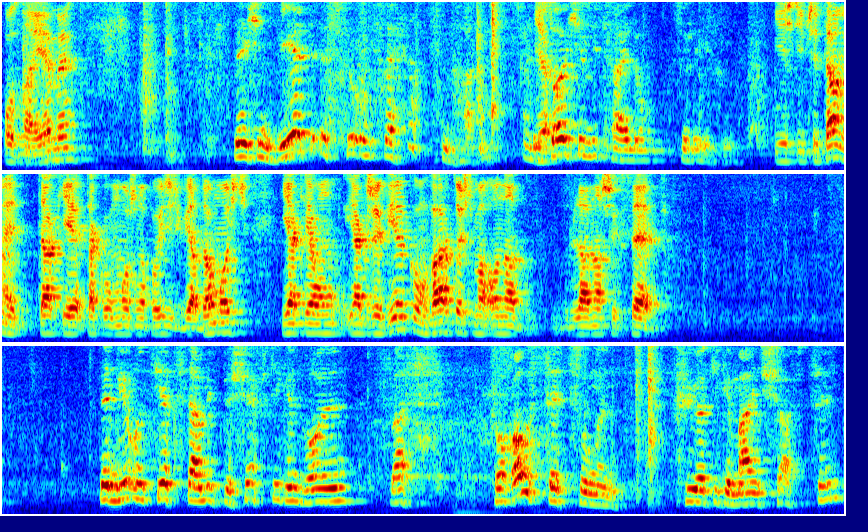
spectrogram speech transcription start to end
poznajemy, welchen Wert es für unsere Herzen hat, eine Ja. solche Mitteilung zu lesen. jeśli czytamy takie, taką, można powiedzieć, wiadomość, jak ją, jakże wielką wartość ma ona dla naszych serc. Wenn wir uns jetzt damit beschäftigen wollen, was Voraussetzungen für die Gemeinschaft sind,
